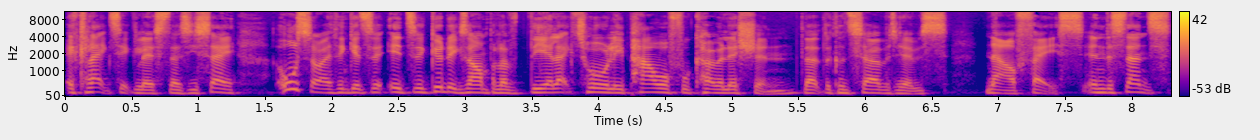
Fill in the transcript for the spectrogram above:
eclectic list, as you say. Also, I think it's a, it's a good example of the electorally powerful coalition that the Conservatives now face, in the sense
